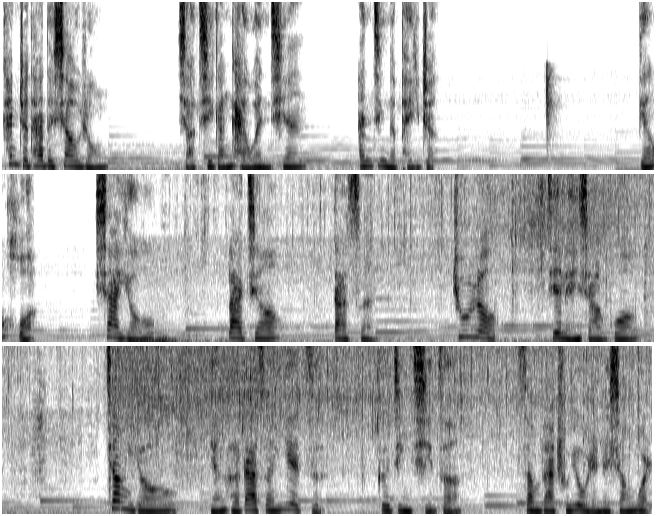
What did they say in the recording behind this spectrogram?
看着她的笑容，小七感慨万千，安静的陪着。点火，下油，辣椒、大蒜、猪肉接连下锅，酱油。盐和大蒜叶子各尽其责，散发出诱人的香味儿。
